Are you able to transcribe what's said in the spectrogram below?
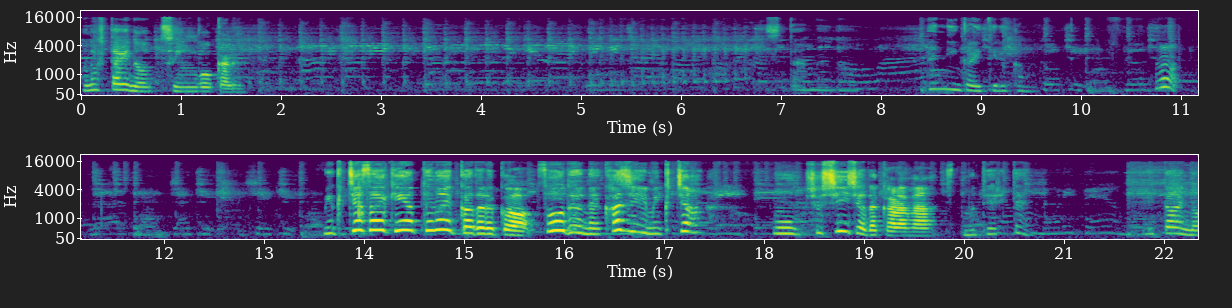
この二人のツインボーカル。てるかも。うん。みくちゃ最近やってないか誰か。そうだよね。家事みくちゃもう初心者だからな。ちょっとまたやりたいやりたいな。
